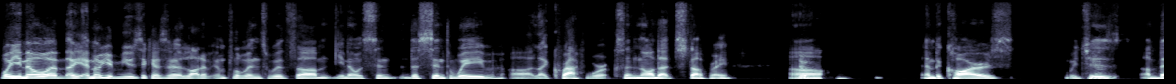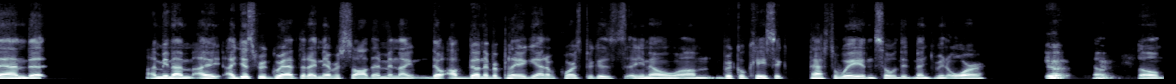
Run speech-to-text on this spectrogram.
Well, you know, um, I, I know your music has a lot of influence with, um, you know, synth, the synth wave, uh, like Kraftwerks and all that stuff, right? Um, and the Cars, which yeah. is a band that I mean, I'm I, I just regret that I never saw them, and I they'll they'll never play again, of course, because you know um Ric Ocasek passed away, and so did Benjamin Orr. Yeah. Uh, So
